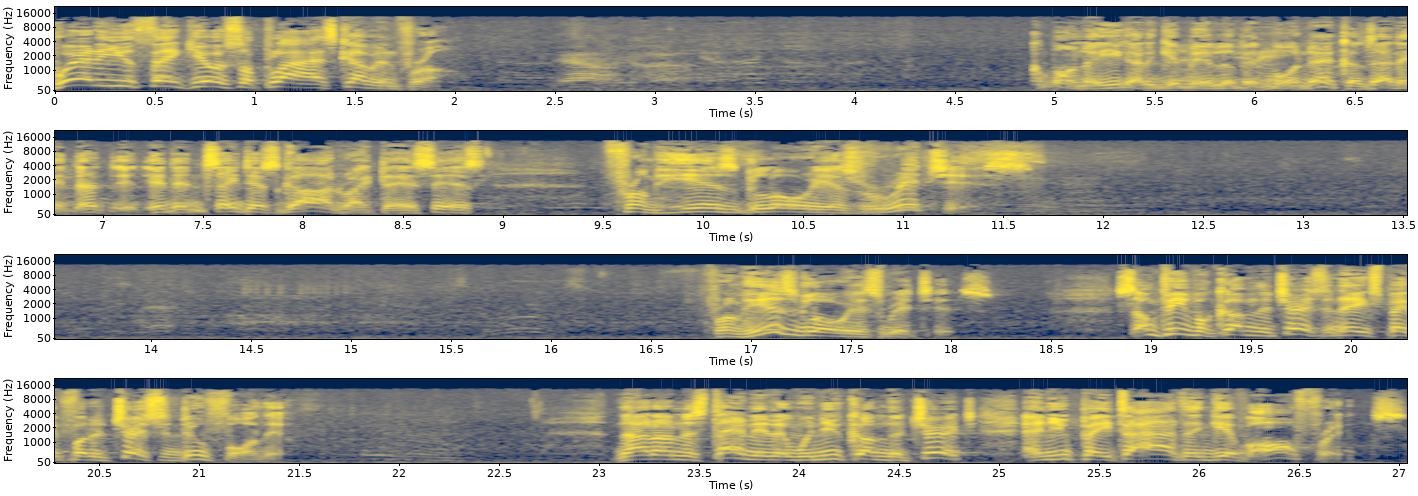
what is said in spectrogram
where do you think your supply is coming from? Come on now, you got to give me a little bit more than that because that, that, it didn't say just God right there. It says from His glorious riches. From His glorious riches. Some people come to church and they expect for the church to do for them. Not understanding that when you come to church and you pay tithes and give offerings,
